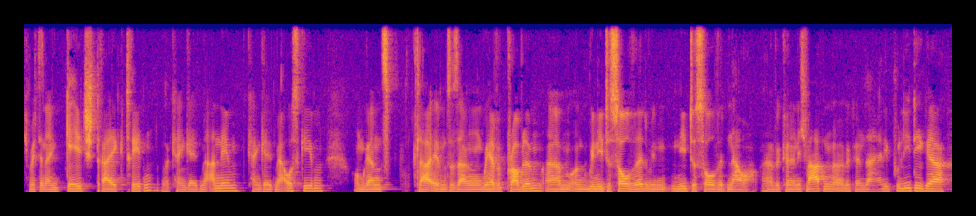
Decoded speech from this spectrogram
ich möchte in einen Geldstreik treten, also kein Geld mehr annehmen, kein Geld mehr ausgeben, um ganz klar eben zu sagen, we have a problem um, ähm, und we need to solve it, we need to solve it now. Uh, wir können ja nicht warten, uh, wir können sagen, ja, die Politiker,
